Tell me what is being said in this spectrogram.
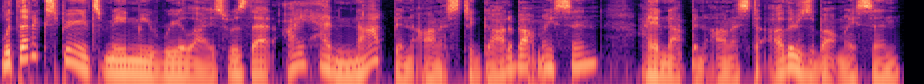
What that experience made me realize was that I had not been honest to God about my sin, I had not been honest to others about my sin,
